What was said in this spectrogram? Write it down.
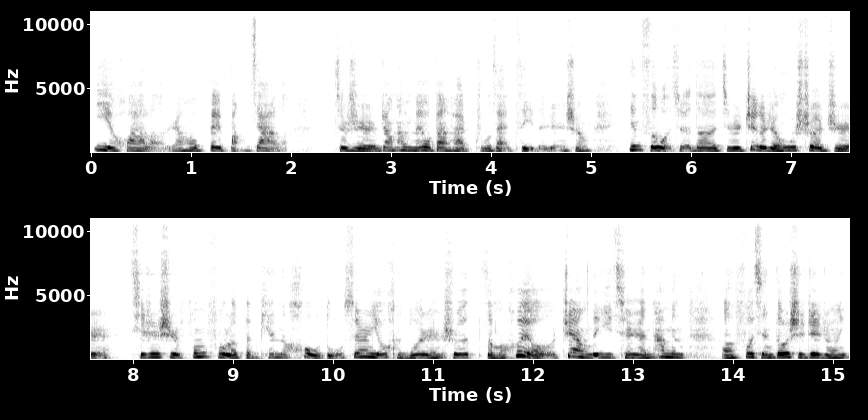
异化了，然后被绑架了，就是让他们没有办法主宰自己的人生。因此，我觉得就是这个人物设置其实是丰富了本片的厚度。虽然有很多人说，怎么会有这样的一群人，他们呃父亲都是这种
